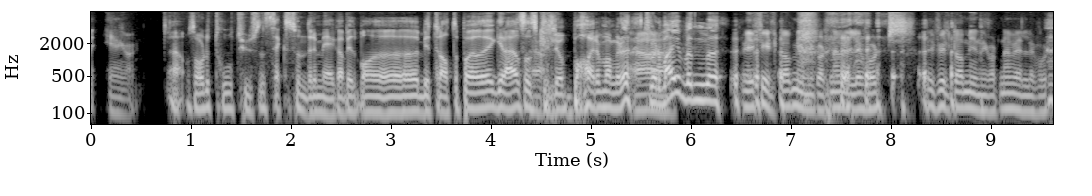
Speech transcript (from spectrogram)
med en gang. Ja, og så har du 2600 megabit-bitrate på greia, så det skulle jo bare mangle, Ja. spør du meg. Men eh, Vi fylte opp minnekortene veldig fort. Vi fylte opp minnekortene veldig fort.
